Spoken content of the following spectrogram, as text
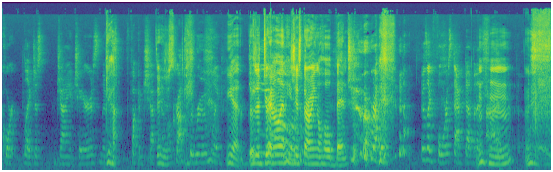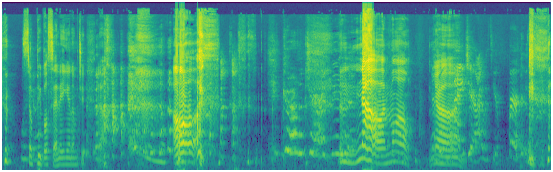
court, like just giant chairs. And Yeah. just fucking chucking just- across the room. Like, Yeah, there's adrenaline. He's just throwing a whole bench. right? There's like four stacked up at a time. hmm Still God. people sitting in them too. Yeah. All. Get out of the chair. I need it. no, I won't. My chair. I was here first. uh,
